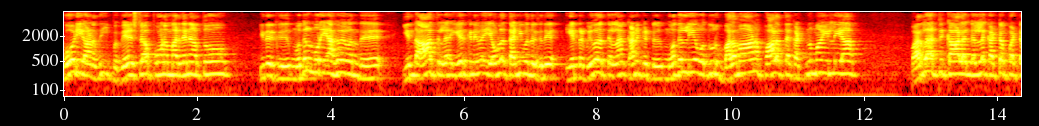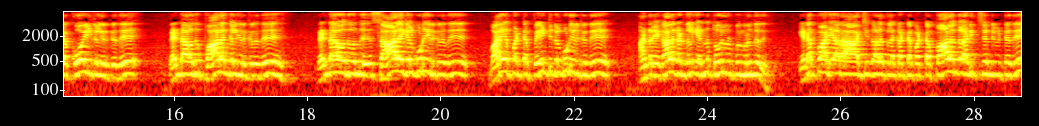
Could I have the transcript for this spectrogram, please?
கோடி ஆனது இப்ப வேஸ்டா போன மாதிரி தானே அர்த்தம்? இதற்கு முதல் முறையாகவே வந்து இந்த ஆத்துல ஏற்கனவே எவ்வளவு தண்ணி வந்திருக்குது என்ற விவரத்தை எல்லாம் கணக்கிட்டு முதல்லயே வந்து ஒரு பலமான பாலத்தை கட்டணுமா இல்லையா? வரலாற்று காலங்கள்ல கட்டப்பட்ட கோயில்கள் இருக்குது ரெண்டாவது பாலங்கள் இருக்கிறது ரெண்டாவது வந்து சாலைகள் கூட இருக்கிறது வரையப்பட்ட பெயிண்ட்டுகள் கூட இருக்குது. அன்றைய காலகட்டத்தில் என்ன தொழில்நுட்பம் இருந்தது? எடப்பாடியார் ஆட்சி காலத்தில் கட்டப்பட்ட பாலங்கள் அடித்து சென்று விட்டது.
